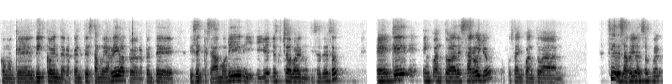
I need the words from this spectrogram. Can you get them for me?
como que el Bitcoin de repente está muy arriba, pero de repente dicen que se va a morir, y, yo, he escuchado varias noticias de eso. Eh, que en cuanto a desarrollo, o sea, en cuanto a, sí, desarrollo de software,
